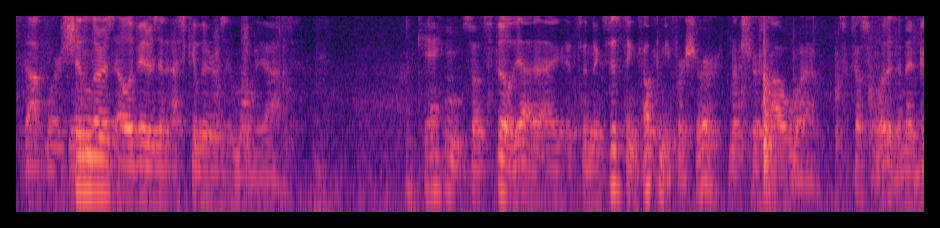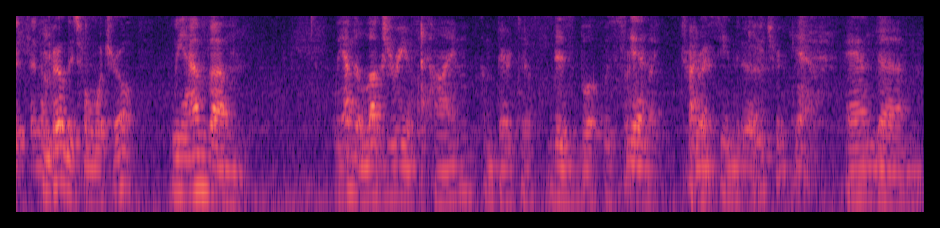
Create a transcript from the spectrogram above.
stopped working. Schindler's elevators and escalators in Montreal. Okay, So it's still yeah, uh, it's an existing company for sure. Not sure how uh, successful it is, and, I, and apparently it's from Montreal. we have um, we have the luxury of time compared to this book was sort Yeah. of like trying Right, to see in the yeah. future. Yeah. And um,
